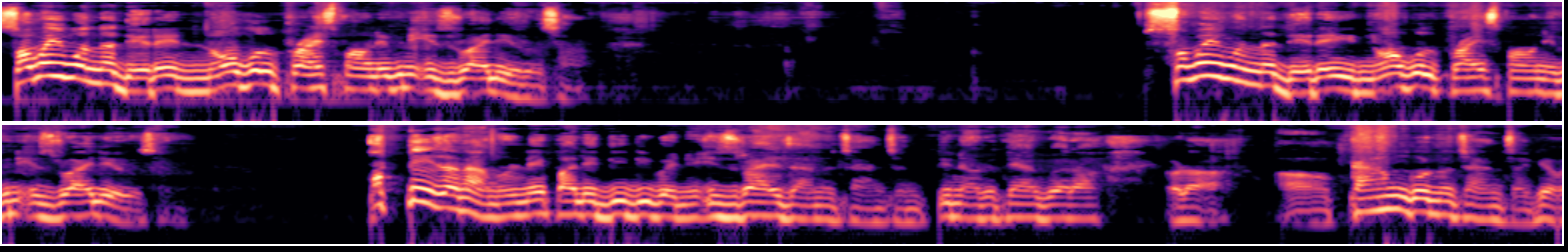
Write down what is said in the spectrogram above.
सबैभन्दा धेरै नोबल प्राइज पाउने पनि इजरायलीहरू छ सबैभन्दा धेरै नोबल प्राइज पाउने पनि इजरायलीहरू छन्। कतिजना हाम्रो नेपाली दिदीबहिनी इजरायल जान चाहन्छन्। तिनीहरू त्यहाँ गएर एउटा काम गर्नु चाहन्छ क्या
